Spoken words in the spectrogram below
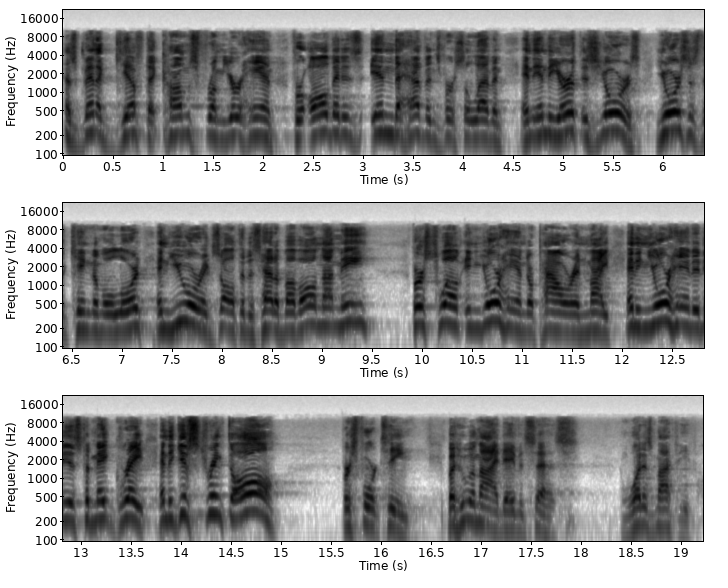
has been a gift that comes from your hand for all that is in the heavens, verse 11, and in the earth is yours. Yours is the kingdom, O Lord, and you are exalted as head above all, not me. Verse 12, in your hand are power and might, and in your hand it is to make great and to give strength to all. Verse 14, but who am I, David says? What is my people?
